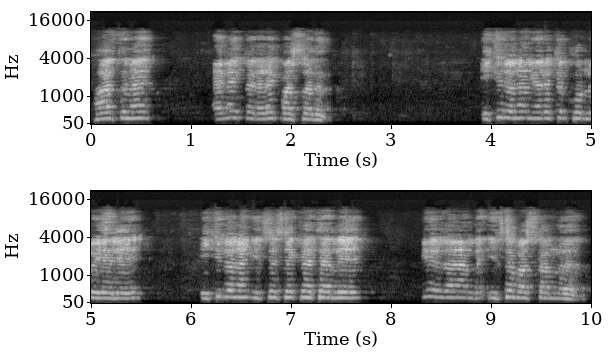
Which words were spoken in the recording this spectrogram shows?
partime emek vererek başladım. İki dönem yönetim kurulu üyeliği, iki dönem ilçe sekreterliği, bir dönemde ilçe başkanlığı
